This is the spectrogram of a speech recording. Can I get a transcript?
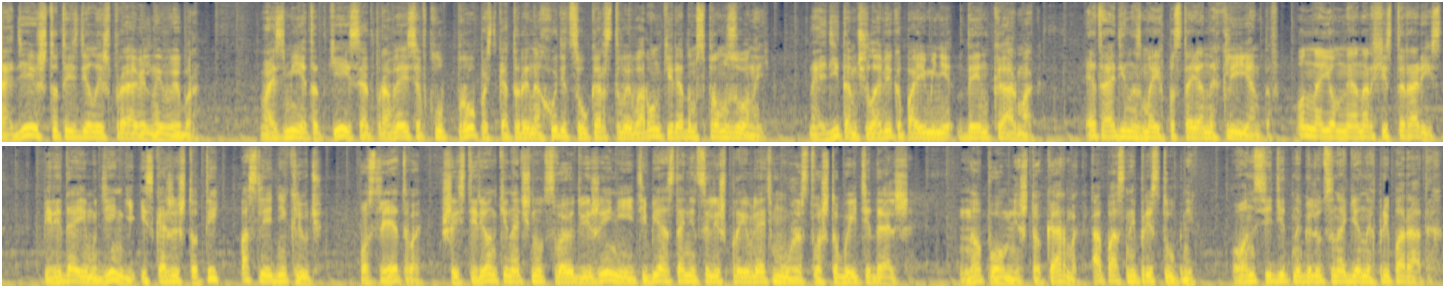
Надеюсь, что ты сделаешь правильный выбор. Возьми этот кейс и отправляйся в клуб «Пропасть», который находится у карстовой воронки рядом с промзоной. Найди там человека по имени Дэйн Кармак. Это один из моих постоянных клиентов. Он наемный анархист-террорист. Передай ему деньги и скажи, что ты – последний ключ. После этого шестеренки начнут свое движение, и тебе останется лишь проявлять мужество, чтобы идти дальше. Но помни, что Кармак – опасный преступник, он сидит на галлюциногенных препаратах.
